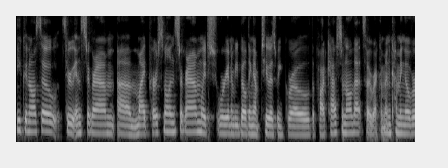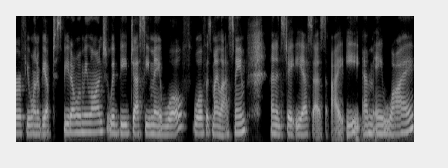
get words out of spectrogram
You can also through Instagram, um, my personal Instagram, which we're going to be building up to as we grow the podcast and all that. So I recommend coming over if you want to be up to speed on when we launch, would be Jessie May Wolfe. Wolfe is my last name, and it's J E S S I E M A Y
